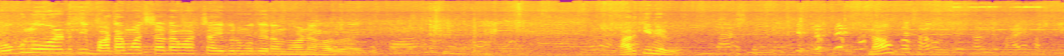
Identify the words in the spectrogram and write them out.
ওগুলো অনেকটা সেই বাটা মাছ, টাটা মাছ টাইপের মতো এরকম ধরনের হবে হয়তো আর কি নেবে? নাও কি সেমই তো নাকি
